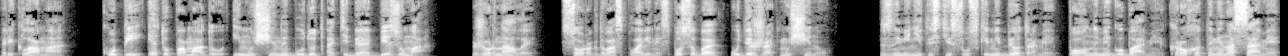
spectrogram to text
Реклама «Купи эту помаду, и мужчины будут от тебя без ума». Журналы «42 с половиной способа удержать мужчину». Знаменитости с узкими бедрами, полными губами, крохотными носами,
